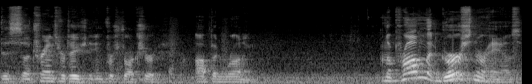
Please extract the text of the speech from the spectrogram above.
this uh, transportation infrastructure up and running. The problem that Gerstner has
